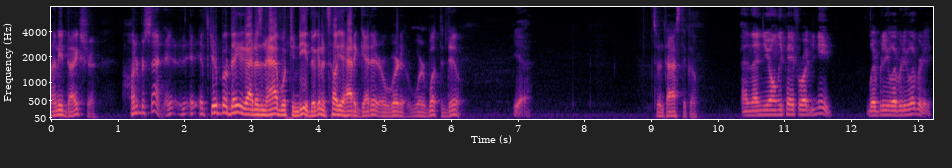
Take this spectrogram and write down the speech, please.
Lenny Dykstra. 100%. I- I- If your bodega guy doesn't have what you need, they're going to tell you how to get it or where, to, where what to do. Yeah. It's fantastico. and then you only pay for what you need. Liberty, liberty, liberty.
